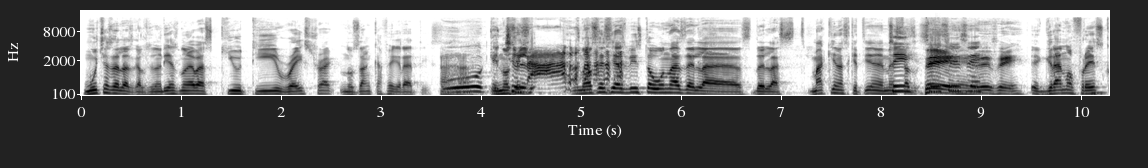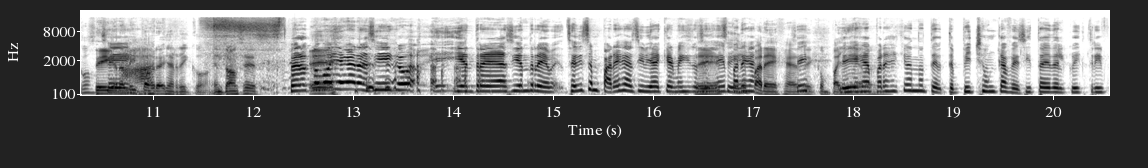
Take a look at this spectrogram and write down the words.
muchas de las gasolinerías nuevas, QT, Racetrack, nos dan café gratis. Uh, qué Y no sé, si, chulada. no sé si has visto unas de las, de las máquinas que tienen Sí, estas. sí, sí, sí. sí. eh, grano fresco. Sí, Sí. granito Ah, fresco. qué rico. Entonces, Pero ¿cómo Eh. llegan así? ¿Cómo? Y, y entre, así entre, se dicen parejas, sí, vi aquí en México. Sí, "Eh, sí, parejas, de compañeros. Le dije, pareja, ¿qué onda? Te, te picho un cafecito ahí del Quick Trip.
